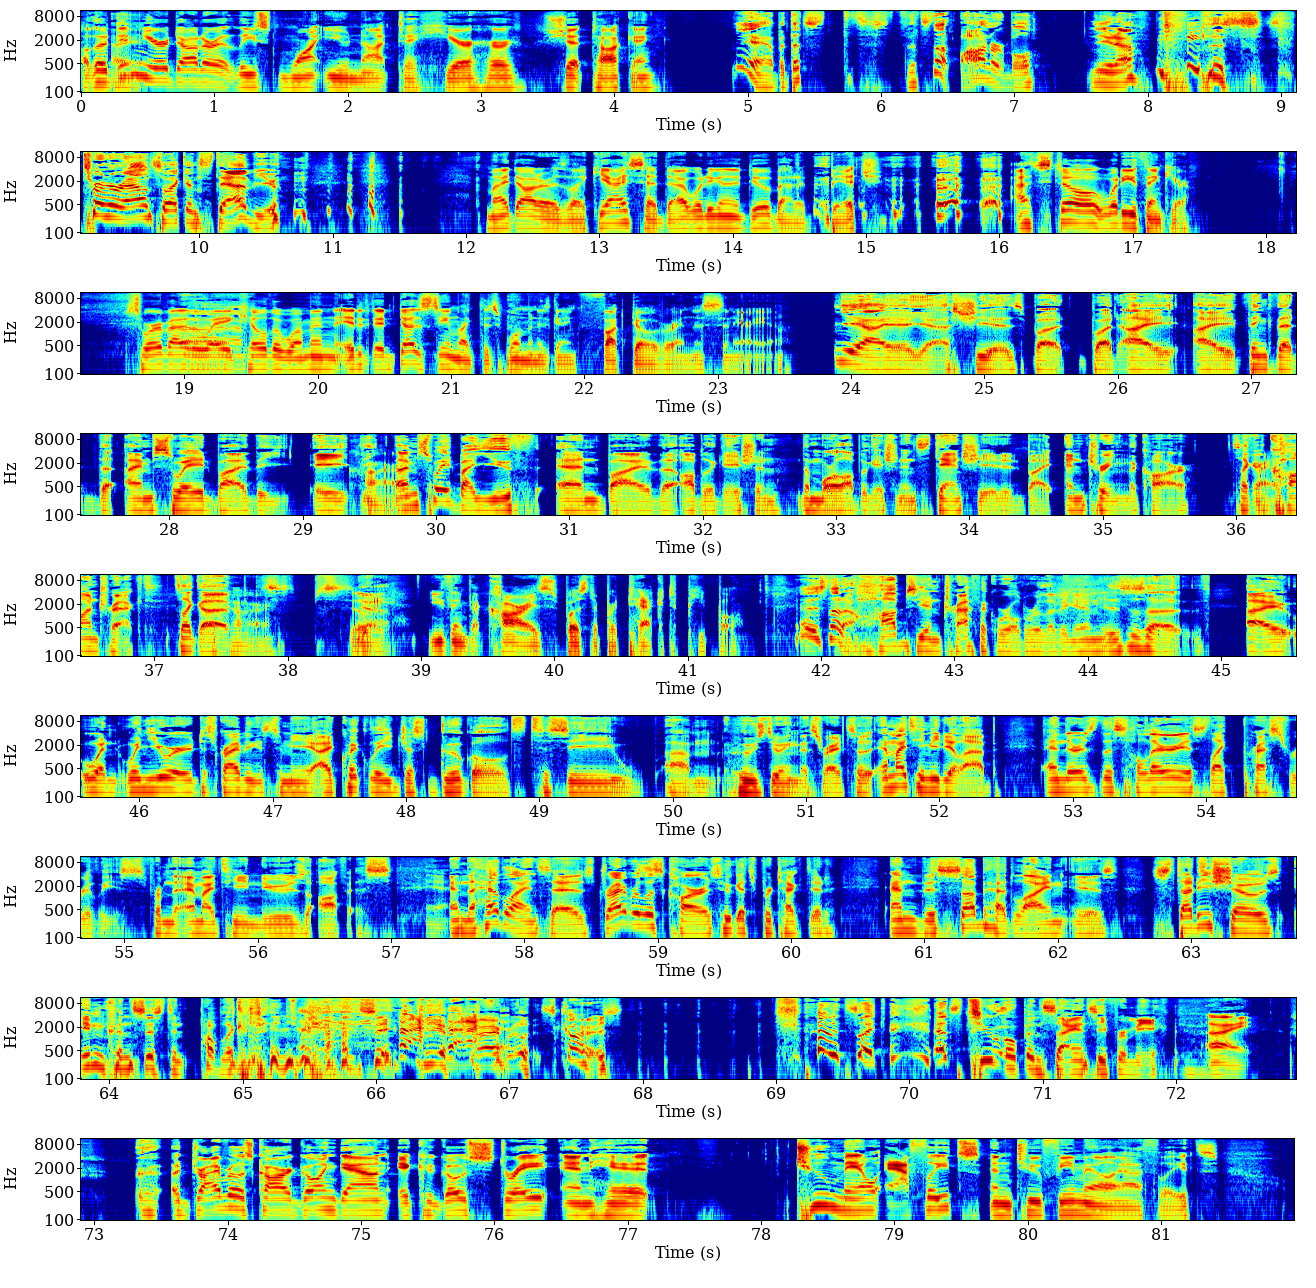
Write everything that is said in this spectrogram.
Although, didn't I- your daughter at least want you not to hear her shit talking? Yeah, but that's that's, that's not honorable. You know, just turn around so I can stab you. My daughter is like, "Yeah, I said that. What are you going to do about it, bitch?" I still. What do you think here? Swerve out of the way, Um, kill the woman. It it does seem like this woman is getting fucked over in this scenario. Yeah, yeah, yeah. She is, but but I I think that the, I'm swayed by the eight. Car. I'm swayed by youth and by the obligation, the moral obligation instantiated by entering the car. It's like Right. a contract. It's like a Car. Silly. Yeah. You think the car is supposed to protect people? It's not a Hobbesian traffic world we're living in. This is a. I when when you were describing this to me, I quickly just Googled to see um, who's doing this. Right, so MIT Media Lab, and there's this hilarious like press release from the MIT News office, Yeah. and the headline says "Driverless cars, who gets protected?" And the subheadline is "Study shows inconsistent public opinion on safety of driverless cars." it's like that's too open sciency for me. All right. A driverless car going down, it could go straight and hit two male athletes and two female athletes.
